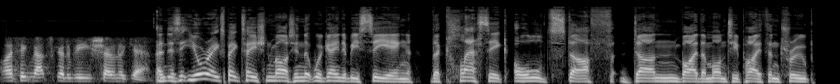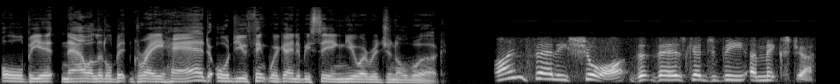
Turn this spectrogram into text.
And I think that's going to be shown again. And is it your expectation, Martin, that we're going to be seeing the classic old stuff done by the Monty Python troupe, albeit now a little bit grey haired? Or do you think we're going to be seeing new original work? I'm fairly sure that there's going to be a mixture.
